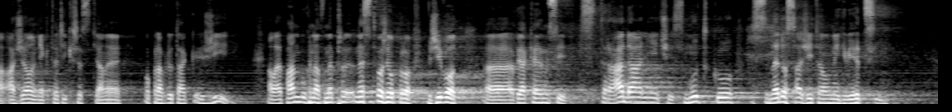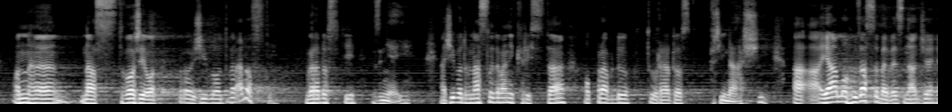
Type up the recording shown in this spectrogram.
A, a žel někteří křesťané opravdu tak žijí. Ale Pán Bůh nás nestvořil pro život eh, v jakémsi strádání či smutku z nedosažitelných věcí. On eh, nás stvořil pro život v radosti. V radosti z něj. A život v následování Krista opravdu tu radost přináší. A, a já mohu za sebe vyznat, že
